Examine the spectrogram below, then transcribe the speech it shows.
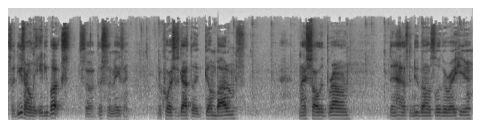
So these are only 80 bucks. So this is amazing. And of course, it's got the gum bottoms. Nice solid brown. Then it has the New Balance logo right here.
